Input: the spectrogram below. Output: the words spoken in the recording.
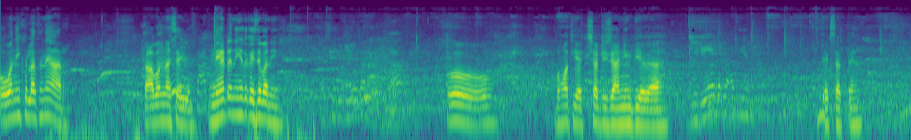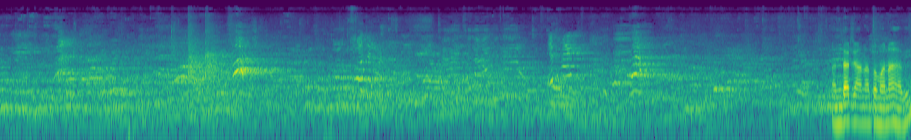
वो नहीं खुला था ना यार? क्या बोलना चाहिए? नेट नहीं है तो कैसे बनी? ओ, बहुत ही अच्छा डिज़ाइनिंग दिया गया है। देख सकते हैं। अंदर जाना तो मना है अभी।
